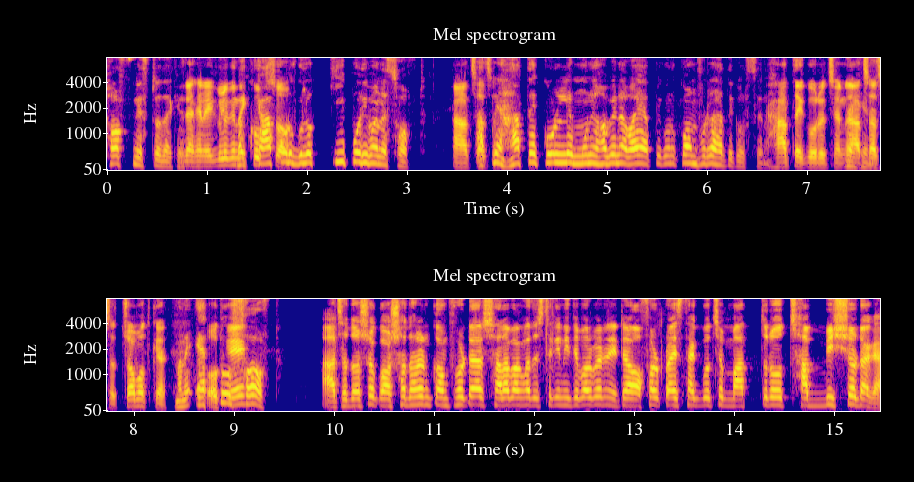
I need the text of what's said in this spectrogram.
সফটনেসটা দেখেন। দেখেন এগুলো কিন্তু খুব সফট কাপড়গুলো কি পরিমাণে সফট আপনি আচ্ছা। হাতে করলে মনে হবে না ভাই আপনি কোনো কমফোর্টার হাতে করছেন। হাতে করেছেন আচ্ছা আচ্ছা চমৎকার। মানে এত সফট আচ্ছা দর্শক অসাধারণ কমফোর্টার সারা বাংলাদেশ থেকে নিতে পারবেন। এটা অফার প্রাইস থাকবে হচ্ছে মাত্র ছাব্বিশশো টাকা।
